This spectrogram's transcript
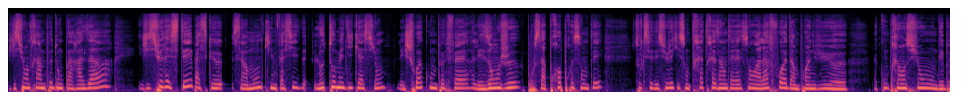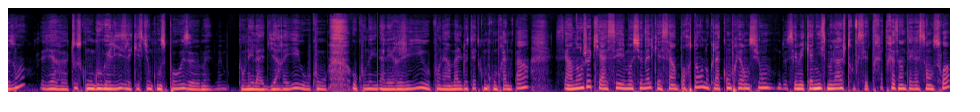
J'y suis entrée un peu donc par hasard. J'y suis restée parce que c'est un monde qui me fascine l'automédication, les choix qu'on peut faire, les enjeux pour sa propre santé. Je trouve que c'est des sujets qui sont très très intéressants à la fois d'un point de vue euh, la compréhension des besoins, c'est-à-dire euh, tout ce qu'on googleise, les questions qu'on se pose, euh, même qu'on ait la diarrhée ou qu'on qu'on ait une allergie ou qu'on ait un mal de tête qu'on ne comprenne pas. C'est un enjeu qui est assez émotionnel, qui est assez important. Donc la compréhension de ces mécanismes-là, je trouve que c'est très très intéressant en soi.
